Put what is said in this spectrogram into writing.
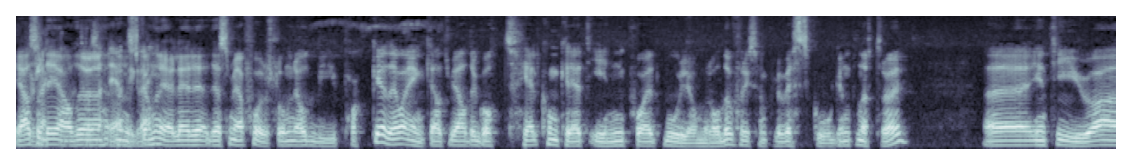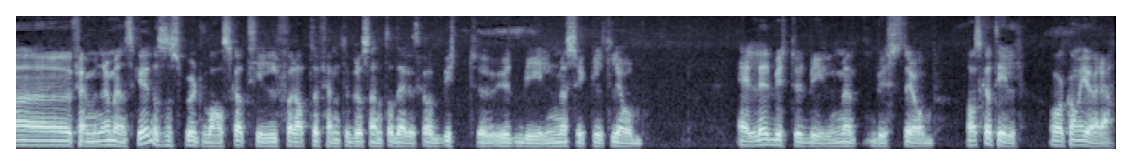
ja, så Det jeg hadde ønska når det gjelder det som jeg foreslo når det gjaldt bypakke, det var egentlig at vi hadde gått helt konkret inn på et boligområde, f.eks. Vestskogen på Nøtterøy. Uh, Intervjua 500 mennesker og så spurt hva skal til for at 50% av dere skal bytte ut bilen med sykkel til jobb. Eller bytte ut bilen med buss til jobb. Hva skal til, og hva kan vi gjøre?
